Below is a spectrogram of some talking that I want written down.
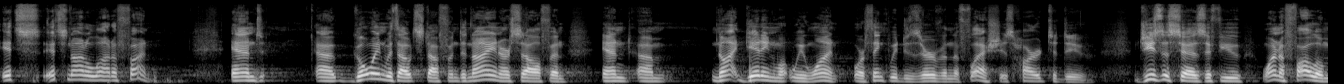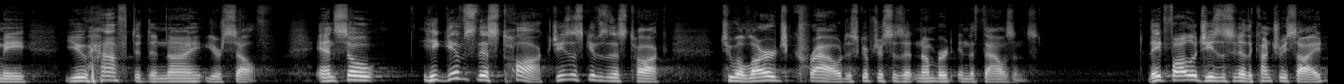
it's, it's not a lot of fun. And uh, going without stuff and denying ourselves and, and um, not getting what we want or think we deserve in the flesh is hard to do. Jesus says, if you want to follow me, you have to deny yourself. And so he gives this talk, Jesus gives this talk to a large crowd. The scripture says it numbered in the thousands. They'd follow Jesus into the countryside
